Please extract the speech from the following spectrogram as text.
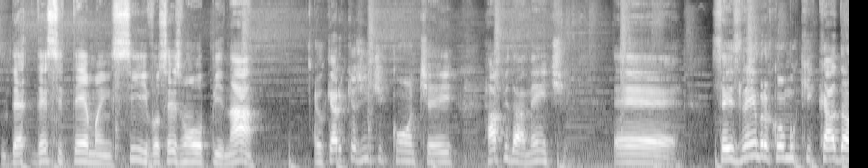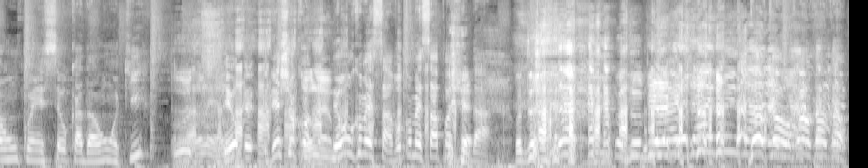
de- desse tema em si. Vocês vão opinar. Eu quero que a gente conte aí rapidamente. é, vocês lembram como que cada um conheceu cada um aqui? Putz. Eu, eu- deixa eu, Eu lembro. eu vou começar, vou começar para ajudar. O do, o do Bjork. Não, calma, calma, calma, calma.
